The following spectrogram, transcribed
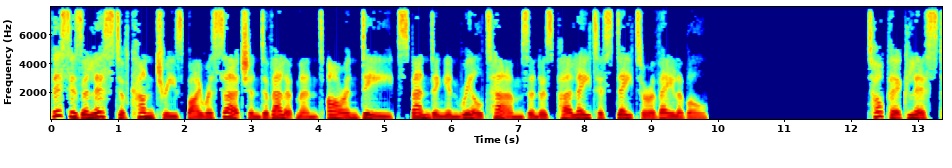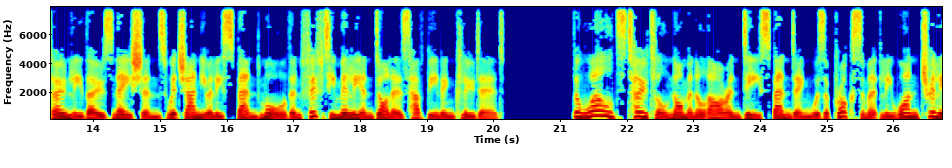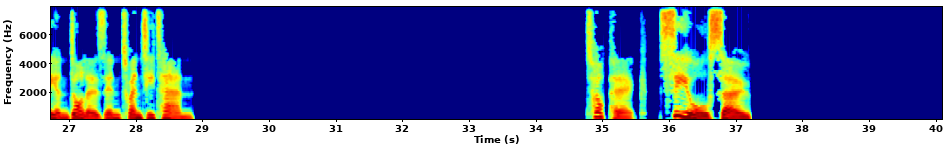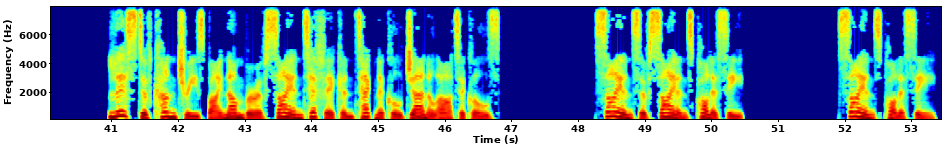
This is a list of countries by research and development (R&D) spending in real terms and as per latest data available. Topic list Only those nations which annually spend more than $50 million have been included. The world's total nominal R&D spending was approximately $1 trillion in 2010. Topic. See also List of countries by number of scientific and technical journal articles Science of science policy Science policy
